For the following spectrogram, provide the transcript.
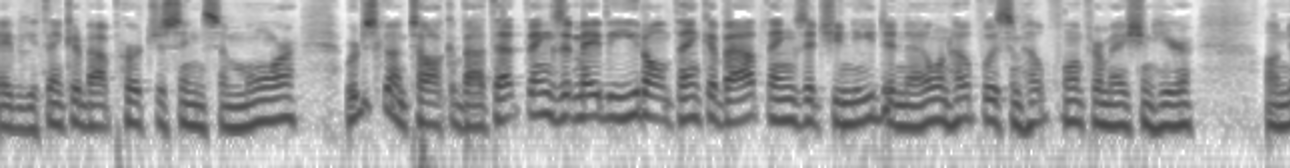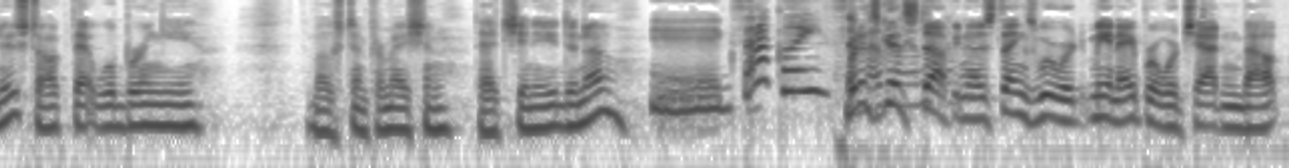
Maybe you're thinking about purchasing some more. We're just going to talk about that. Things that maybe you don't think about, things that you need to know, and hopefully some helpful information here on News Talk that will bring you most information that you need to know. Exactly. So But it's good stuff. You know, there's things we were, me and April were chatting about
